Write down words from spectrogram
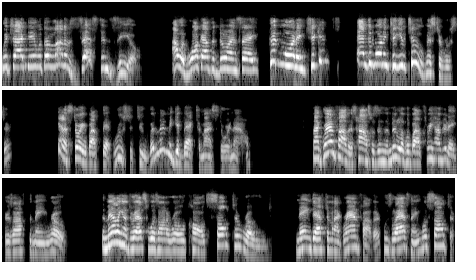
which I did with a lot of zest and zeal. I would walk out the door and say, Good morning, chickens, and good morning to you too, Mr. Rooster. Got a story about that rooster too, but let me get back to my story now. My grandfather's house was in the middle of about 300 acres off the main road. The mailing address was on a road called Salter Road, named after my grandfather, whose last name was Salter.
